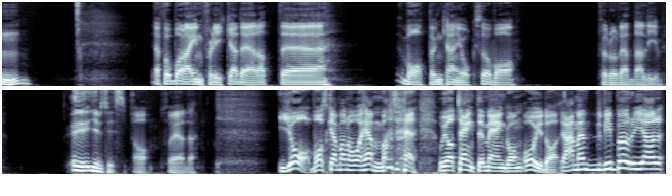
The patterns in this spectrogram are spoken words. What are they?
Mm. Jag får bara inflika där att eh, vapen kan ju också vara för att rädda liv. Eh, givetvis. Ja, så är det. Ja, vad ska man ha hemma där? Och jag tänkte med en gång, oj då, ja men vi börjar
